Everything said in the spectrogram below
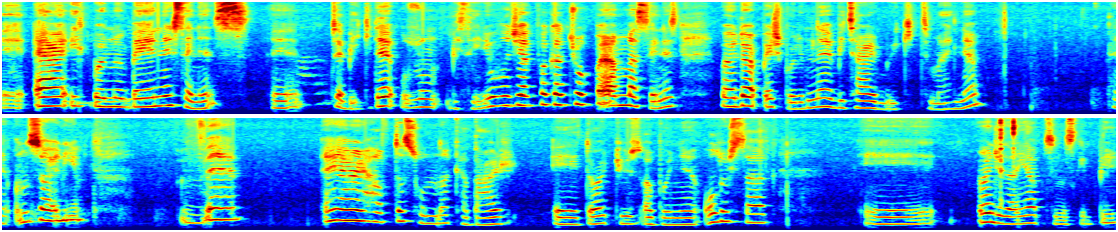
E, eğer ilk bölümü beğenirseniz e, tabii ki de uzun bir seri olacak. Fakat çok beğenmezseniz böyle 4-5 bölümde biter büyük ihtimalle. E, onu söyleyeyim. Ve eğer hafta sonuna kadar e, 400 abone olursak e, önceden yaptığımız gibi bir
